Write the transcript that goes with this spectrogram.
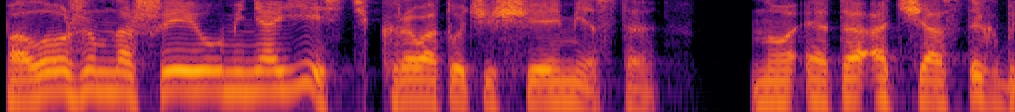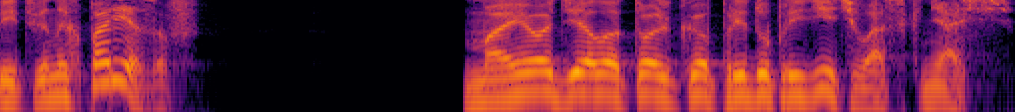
«Положим, на шее у меня есть кровоточащее место, но это от частых бритвенных порезов». «Мое дело только предупредить вас, князь.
